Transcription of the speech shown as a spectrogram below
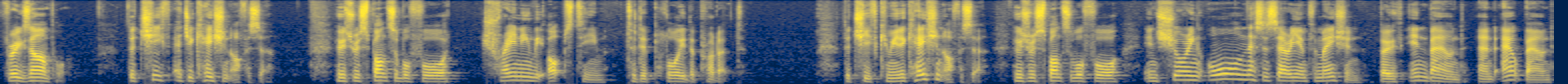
For example, the Chief Education Officer who's responsible for training the ops team to deploy the product. The Chief Communication Officer, who's responsible for ensuring all necessary information, both inbound and outbound,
